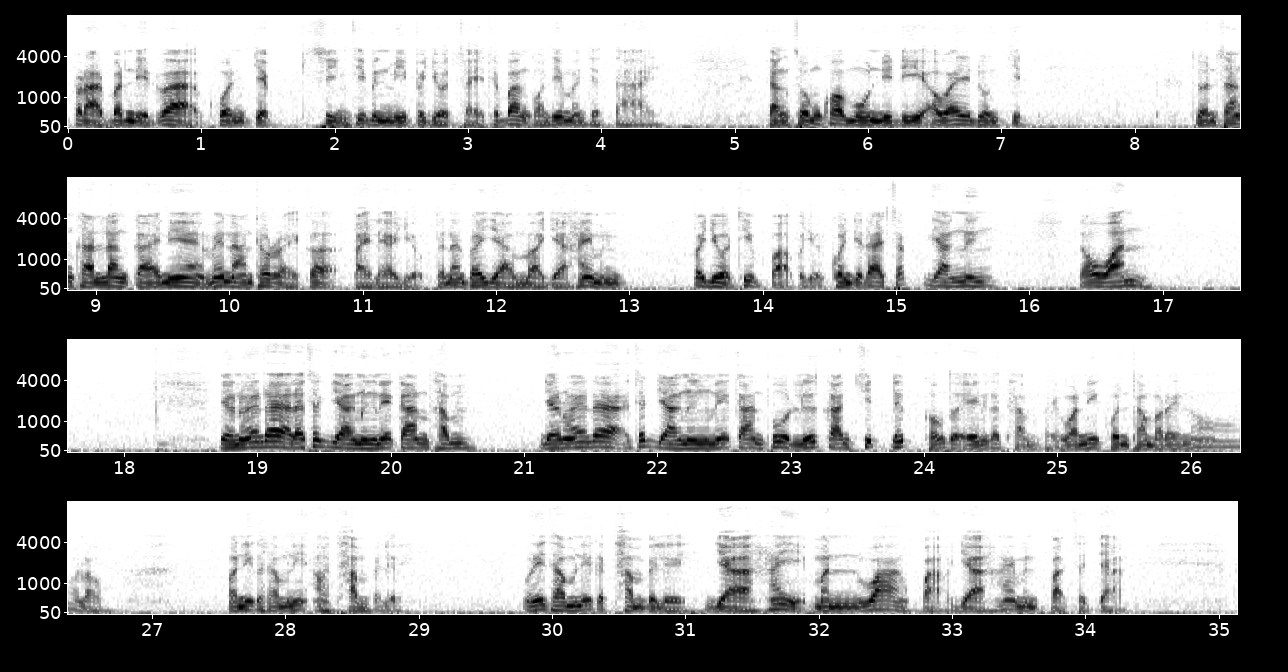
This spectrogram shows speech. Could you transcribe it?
ปราดบัณฑิตว่าควรเจ็บสิ่งที่มันมีประโยชน์ใส่เธอบ้างก่อนที่มันจะตายสั่งสมข้อมูลดีๆ เอาไว้ในดวงจิต ส่วนสังขารร่างกายเนี่ยไม่นานเท่าไหร่ก็ไปแล้วโยมดังนั้นพยายามว่าอย่าให้มันประโยชน์ที่ป่าประโยชน์ควรจะได้สักอย่างหนึ่งต่อวัน อย่างน้อยได้อะไรสักอย่างหนึ่งในการทำอย่างน้อยได้สักอย่างหนึ่งในการพูดหรือการคิดนึกของตัวเองก็ทำไป วันนี้คนทำอะไรเนาะเรา วันนี้ก็ทำอันนี้เอาทำไปเลย วันนี้ทำอันนี้ก็ทำไปเลย อย่าให้มันว่างเปล่า อย่าให้มันปัสจาก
